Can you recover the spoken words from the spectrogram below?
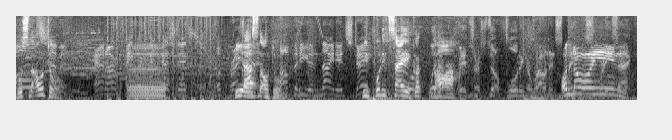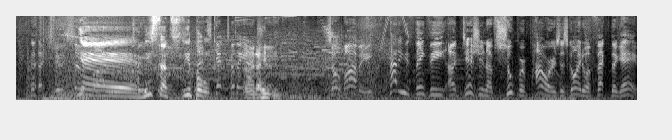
Wo ist ein Auto? 7. And our favorite contestant, the Hier. Da ist ein Auto. Die Polizei, Gott. Oh. Oh nein! Yeah, too liest das. Zielpunkt. To the Äh, da hinten. So, Bobby, how do you think the addition of superpowers is going to affect the game?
